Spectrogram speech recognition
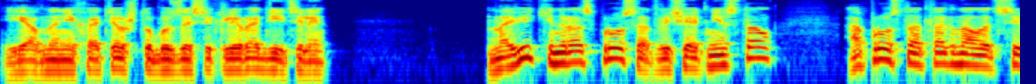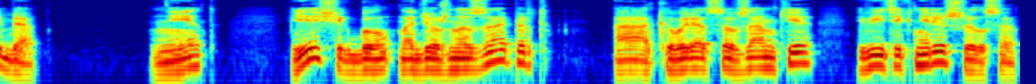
Явно не хотел, чтобы засекли родители. На Викин расспросы отвечать не стал, а просто отогнал от себя. Нет, ящик был надежно заперт, а ковыряться в замке Витик не решился.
